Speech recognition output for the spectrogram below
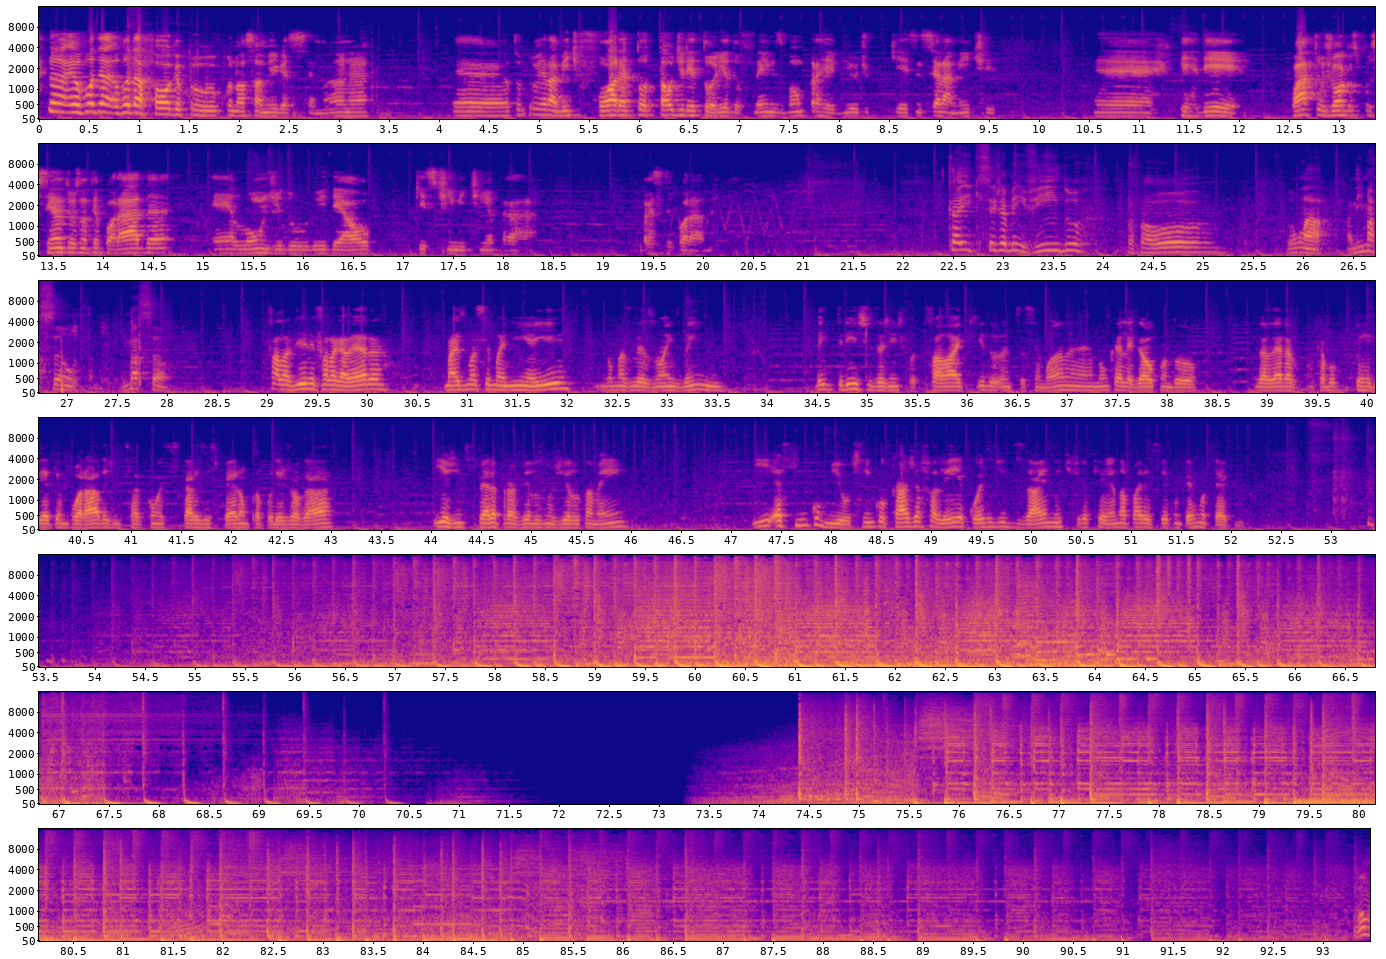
Não, eu vou dar, eu vou dar folga pro, pro nosso amigo essa semana. É, eu tô primeiramente fora total diretoria do Flames, vamos pra rebuild, porque sinceramente é, perder quatro jogos pro Senators na temporada é longe do, do ideal que esse time tinha para essa temporada. Kaique, seja bem-vindo. Por favor. Vamos lá. Animação. Animação. Fala Vini, fala galera. Mais uma semaninha aí. Algumas lesões bem, bem tristes a gente falar aqui durante essa semana. Né? Nunca é legal quando a galera acabou por perder a temporada. A gente sabe como esses caras esperam para poder jogar. E a gente espera para vê-los no gelo também. E é 5 mil. 5K já falei, é coisa de designer que fica querendo aparecer com termo técnico.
